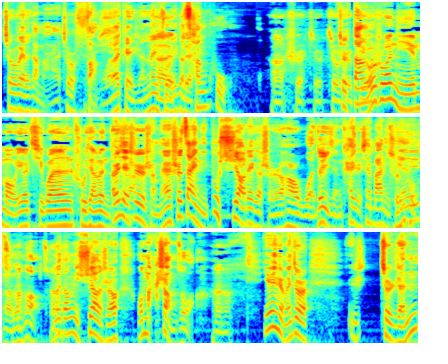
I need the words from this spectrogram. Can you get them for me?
就是为了干嘛呀？就是反过来给人类做一个仓库。啊，是，就是就，就是当比如说你某一个器官出现问题，而且是什么呀？是在你不需要这个时候，我就已经开始先把你存 DNA 储了吗存了，除非等你需要的时候，我马上做。嗯因为什么？就是就是人，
